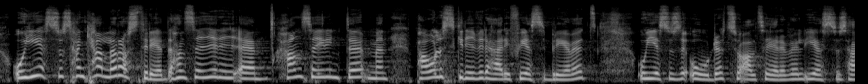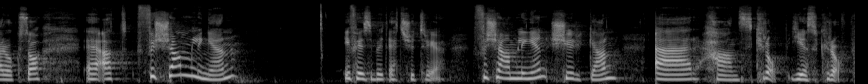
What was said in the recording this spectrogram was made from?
Och Jesus han kallar oss till det. Han säger, i, eh, han säger inte, men Paulus skriver det här i Fesebrevet. Och Jesus är ordet, så alltså är det väl Jesus här också. Eh, att församlingen, i Fesebrevet 1.23, församlingen, kyrkan, är hans kropp, Jesu kropp.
